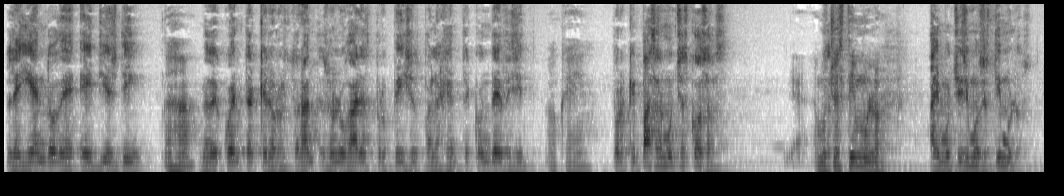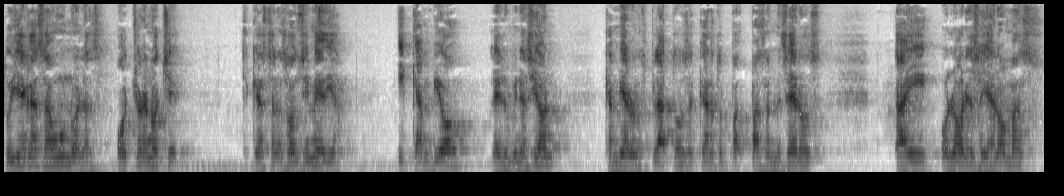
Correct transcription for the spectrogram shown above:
leyendo de ADHD, Ajá. me doy cuenta que los restaurantes son lugares propicios para la gente con déficit, Ok. porque pasan muchas cosas. Mucho estímulo. hay muchísimos estímulos. Tú llegas a uno a las 8 de la noche, te quedas hasta las 11 y media y cambió la iluminación, cambiaron los platos, acá rato pa- pasan meseros, hay olores, hay aromas,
